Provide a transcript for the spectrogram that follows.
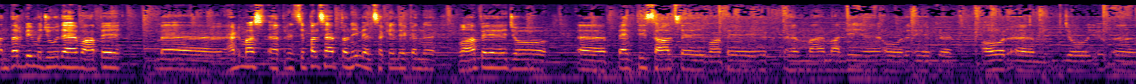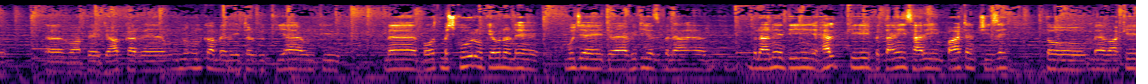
अंदर भी मौजूद है। वहाँ पे मैं हेड प्रिंसिपल साहब तो नहीं मिल सके, लेकिन वहाँ पे जो पैंतीस साल से वहाँ पे एक माली हैं और एक और जो वहाँ पे जॉब कर रहे हैं उन, उनका मैंने इंटरव्यू किया है उनकी मैं बहुत मशहूर हूँ कि उन्होंने मुझे जो है वीडियोस बना बनाने दी हेल्प की बताई सारी इंपॉर्टेंट चीज़ें। तो मैं वाकई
